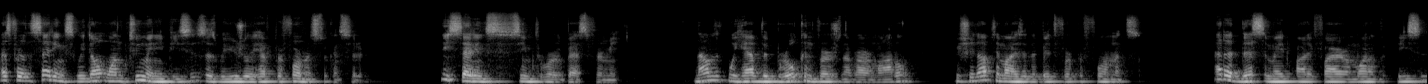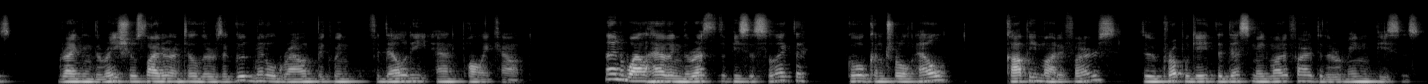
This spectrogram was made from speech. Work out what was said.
As for the settings, we don't want too many pieces as we usually have performance to consider. These settings seem to work best for me. Now that we have the broken version of our model, we should optimize it a bit for performance. Add a decimate modifier on one of the pieces, dragging the ratio slider until there is a good middle ground between fidelity and poly count. Then, while having the rest of the pieces selected, go Ctrl L, copy modifiers, to propagate the decimate modifier to the remaining pieces.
